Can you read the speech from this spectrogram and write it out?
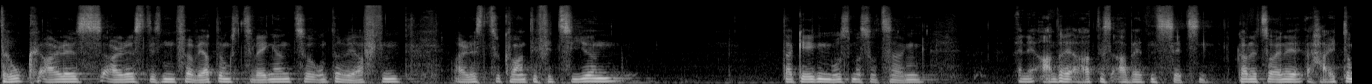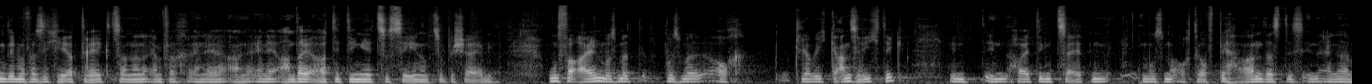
Druck, alles, alles diesen Verwertungszwängen zu unterwerfen, alles zu quantifizieren. Dagegen muss man sozusagen eine andere Art des Arbeitens setzen. Gar nicht so eine Haltung, die man vor sich herträgt, sondern einfach eine, eine andere Art, die Dinge zu sehen und zu beschreiben. Und vor allem muss man, muss man auch glaube ich, ganz wichtig. In, in, heutigen Zeiten muss man auch darauf beharren, dass das in einer,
